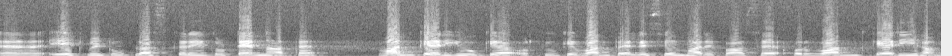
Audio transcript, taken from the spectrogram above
एट में टू प्लस करें तो टेन आता है। वन कैरी हो गया और क्योंकि वन पहले से हमारे पास है और वन कैरी हम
